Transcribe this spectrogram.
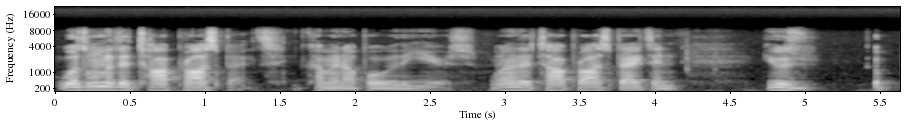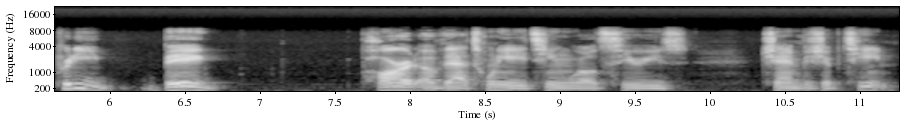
was one of the top prospects coming up over the years. One of the top prospects, and he was a pretty big part of that 2018 World Series championship team.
